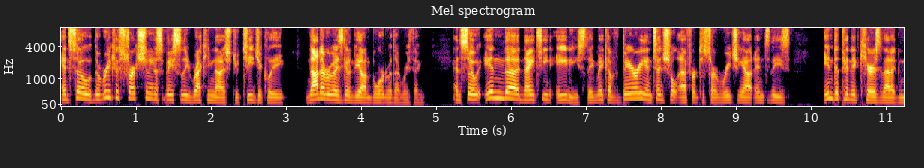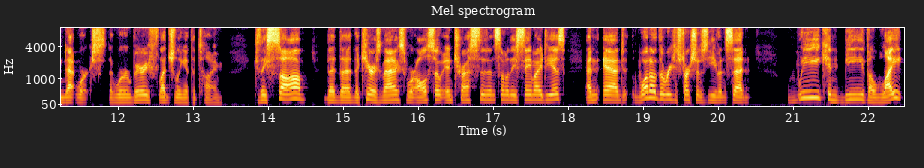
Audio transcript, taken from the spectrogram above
And so the Reconstructionists basically recognize strategically not everybody's going to be on board with everything. And so in the 1980s, they make a very intentional effort to start reaching out into these independent charismatic networks that were very fledgling at the time because they saw that the, the charismatics were also interested in some of these same ideas. And, and one of the reconstructionists even said, we can be the light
